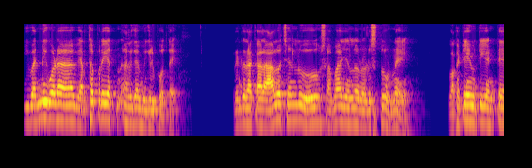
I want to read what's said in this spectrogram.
ఇవన్నీ కూడా వ్యర్థ ప్రయత్నాలుగా మిగిలిపోతాయి. రెండు రకాల ఆలోచనలు సమాజంలో నడుస్తూ ఉన్నాయి. ఒకటేమిటి అంటే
